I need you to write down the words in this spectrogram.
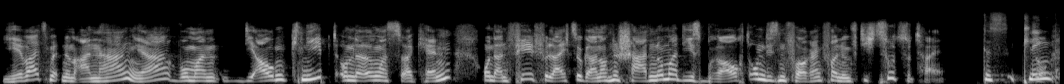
Jeweils mit einem Anhang, ja, wo man die Augen kniept, um da irgendwas zu erkennen. Und dann fehlt vielleicht sogar noch eine Schadennummer, die es braucht, um diesen Vorgang vernünftig zuzuteilen. Das klingt so.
